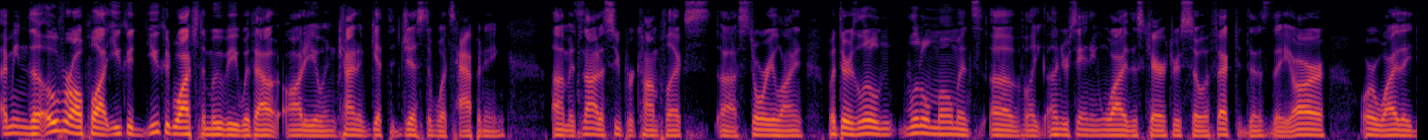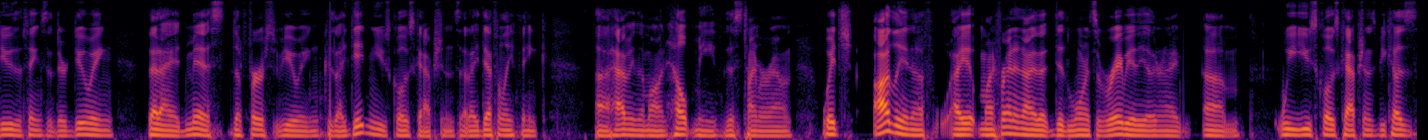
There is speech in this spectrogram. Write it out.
I mean, the overall plot you could you could watch the movie without audio and kind of get the gist of what's happening. Um, it's not a super complex uh, storyline, but there's little little moments of like understanding why this character is so affected as they are, or why they do the things that they're doing that I had missed the first viewing because I didn't use closed captions. That I definitely think uh, having them on helped me this time around. Which oddly enough, I my friend and I that did Lawrence of Arabia the other night, um, we used closed captions because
